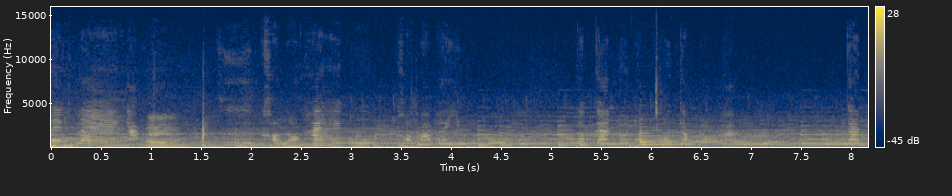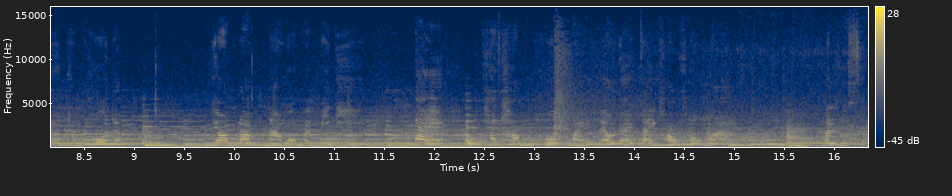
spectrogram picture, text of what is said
แรงแรงๆอะคือเขาร้องไห้ให้อุ้มเขามาพยุงอุ้มกับการโดนทำ ยอมรับนะว่ามันไม่ดี แต่ถ้าทำโทษไปแล้วได้ใจเขาเข้ามา มันรู้สึก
